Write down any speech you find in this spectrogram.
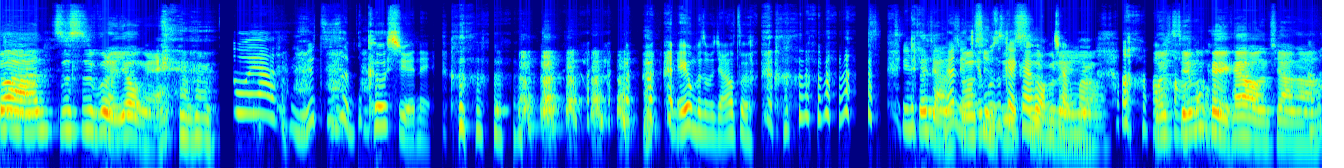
对啊，姿势不能用哎。对呀、啊，你的姿势很不科学呢。哎，我们怎么讲到这？你在讲说节目是可以开黄腔吗？我节目可以开黄腔啊。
